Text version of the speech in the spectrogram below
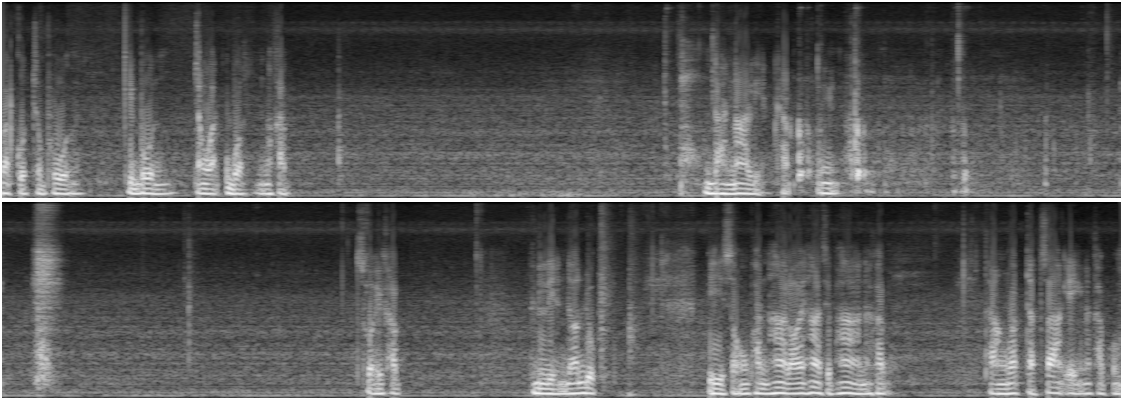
วัดกุฎชมพูพิบูลจังหวัดอุบลนะครับ ด้านหน้าเหรียญครับนี่สวยครับ เป็นเหรียญย้อนยุคปี 2555 นะครับ ทางวัดจัดสร้างเองนะครับผม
